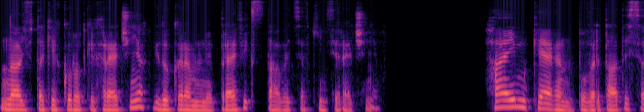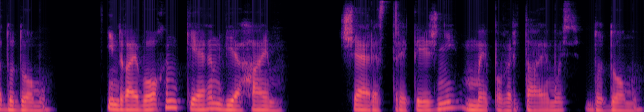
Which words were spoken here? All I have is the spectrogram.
Навіть в таких коротких реченнях відокремлений префікс ставиться в кінці речення. Heimkehren – повертатися додому. In drei Wochen kehren wir heim. Через три тижні ми повертаємось додому.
